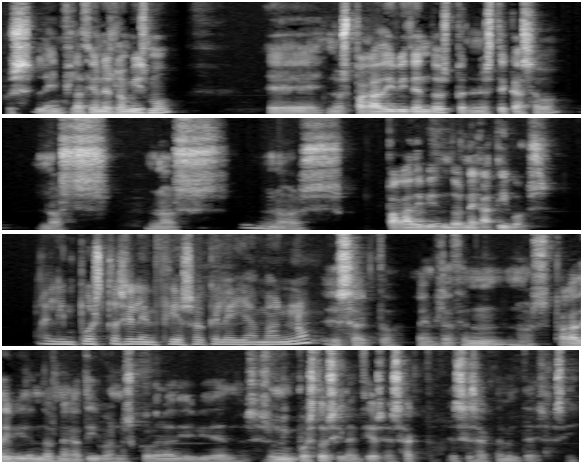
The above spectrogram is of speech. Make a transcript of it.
Pues la inflación es lo mismo, eh, nos paga dividendos, pero en este caso nos, nos, nos paga dividendos negativos. El impuesto silencioso que le llaman, ¿no? Exacto. La inflación nos paga dividendos negativos, nos cobra dividendos. Es un impuesto silencioso, exacto. Es exactamente así.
